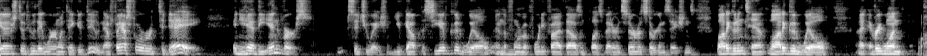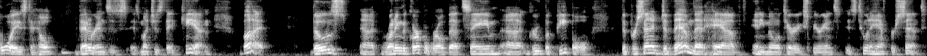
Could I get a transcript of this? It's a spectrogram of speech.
They understood who they were and what they could do. Now, fast forward today, and you have the inverse situation. You've got the sea of goodwill in the mm-hmm. form of 45,000 plus veteran service organizations, a lot of good intent, a lot of goodwill, uh, everyone poised to help veterans as, as much as they can. But those uh, running the corporate world, that same uh, group of people, the percentage of them that have any military experience is two and a half percent.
